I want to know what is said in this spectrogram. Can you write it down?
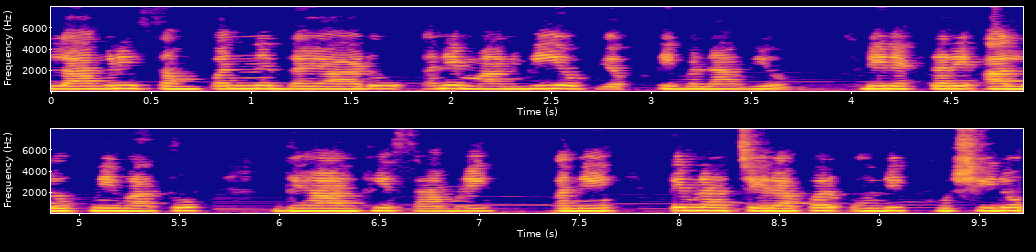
લાગણી, સંપન્ન, દયાળુ અને માનવીય વ્યક્તિ બનાવ્યો. ડિરેક્ટરે આ લોકની વાતો ધ્યાનથી સાંભળી અને તેમના ચહેરા પર ઊંડી ખુશીનો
